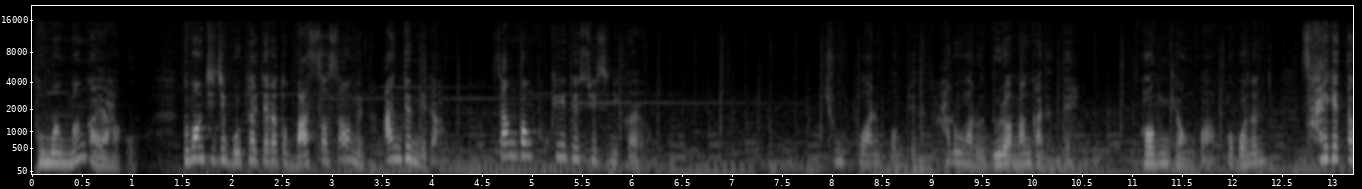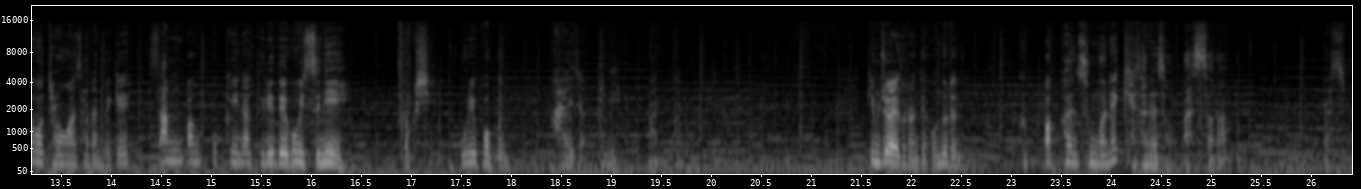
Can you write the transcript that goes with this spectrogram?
도망만 가야 하고 도망치지 못할 때라도 맞서 싸우면 안 됩니다. 쌍방 폭행이 될 수 있으니까요. 흉포하는 범죄는 하루하루 늘어만 가는데 검경과 법원은 살겠다고 정한 사람에게 쌍방 폭행이나 들이대고 있으니 역시 우리 법은 가해자 편이 맞나 봅니다. 김주아의 그런데 오늘은 급박한 순간에 계산해서 맞서라 였습니다.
